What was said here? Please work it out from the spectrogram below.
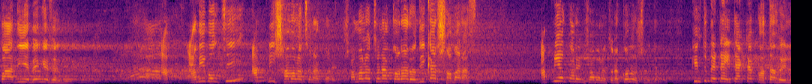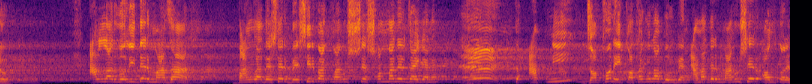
পা দিয়ে ভেঙে ফেলব। আমি বলছি, আপনি সমালোচনা করেন। সমালোচনা করার অধিকার সবার আছে। আপনিও করেন সমালোচনা, কোনো অসুবিধা নেই। কিন্তু বেটা, এটা একটা কথা হইল। আল্লাহর ওলিদের মাজার বাংলাদেশের বেশিরভাগ মানুষের সম্মানের জায়গা না। তো আপনি যখন এই কথাগুলা বলবেন, আমাদের মানুষের অন্তরে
